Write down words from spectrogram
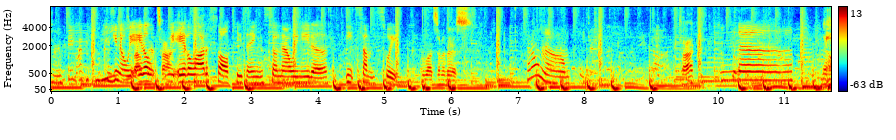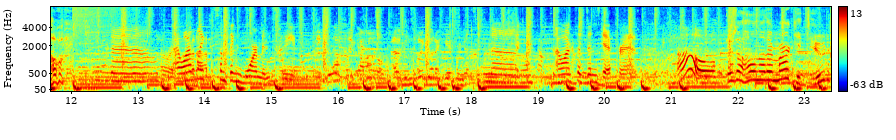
Because you know we ate a we ate a lot of salty things, so now we need to eat something sweet. What about some of this? I don't know. Talk? No, No? no. right, I want like on. something warm and sweet. No, I want something different. Oh, There's a whole nother market, dude.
